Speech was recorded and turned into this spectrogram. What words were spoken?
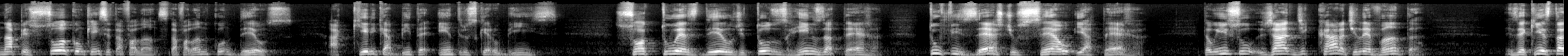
na pessoa com quem você está falando. Você está falando com Deus, aquele que habita entre os querubins. Só tu és Deus de todos os reinos da terra. Tu fizeste o céu e a terra. Então isso já de cara te levanta. Ezequias está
